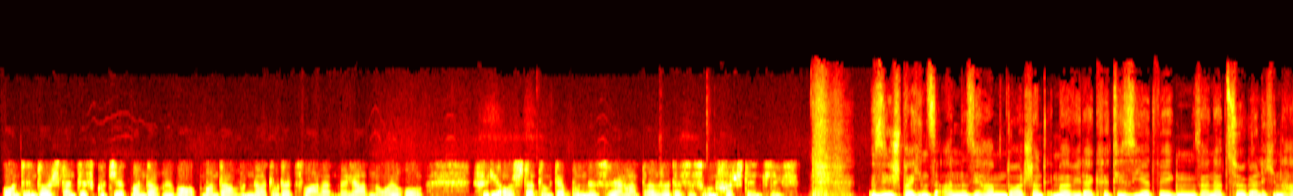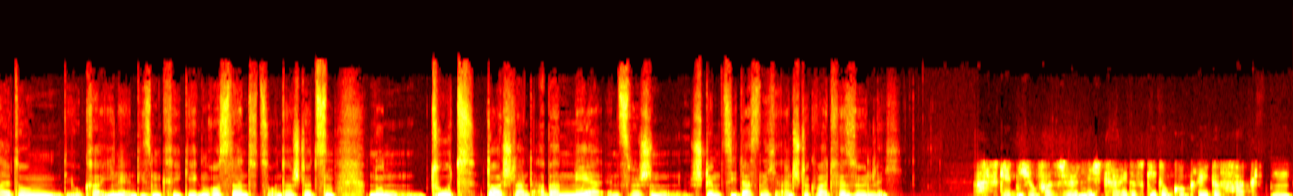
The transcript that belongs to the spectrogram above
Und in Deutschland diskutiert man darüber, ob man da 100 oder 200 Milliarden Euro für die Ausstattung der Bundeswehr hat. Also das ist unverständlich. Sie sprechen es an, Sie haben Deutschland immer wieder kritisiert wegen seiner zögerlichen Haltung, die Ukraine in diesem Krieg gegen Russland zu unterstützen. Nun tut Deutschland aber mehr inzwischen. Stimmt Sie das nicht ein Stück weit versöhnlich? Es geht nicht um Versöhnlichkeit, es geht um konkrete Fakten.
